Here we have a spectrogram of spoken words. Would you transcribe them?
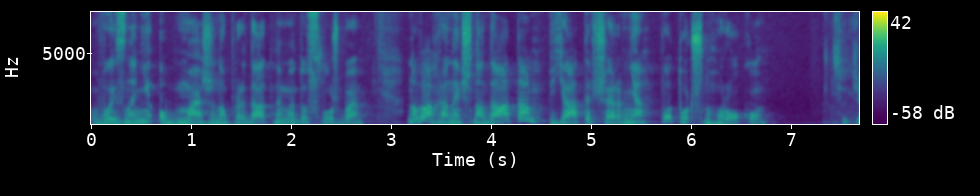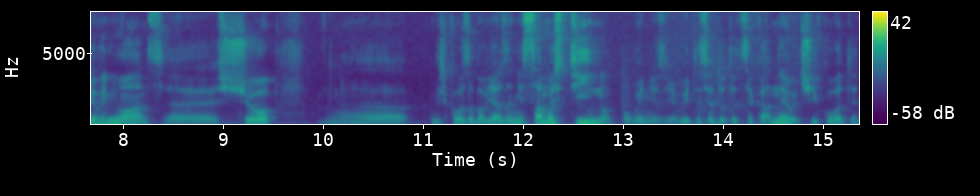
визнані обмежено придатними до служби. Нова гранична дата 5 червня поточного року. Суттєвий нюанс, е, що військовозобов'язані самостійно повинні з'явитися до ТЦК, не очікувати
